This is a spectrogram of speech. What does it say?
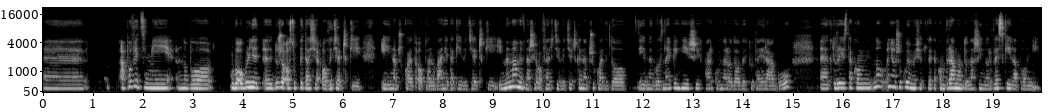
E, a powiedz mi, no bo, bo ogólnie e, dużo osób pyta się o wycieczki i na przykład o planowanie takiej wycieczki. I my mamy w naszej ofercie wycieczkę na przykład do jednego z najpiękniejszych parków narodowych tutaj Ragu, e, który jest taką, no nie oszukujmy się, tutaj taką bramą do naszej norweskiej Laponii.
